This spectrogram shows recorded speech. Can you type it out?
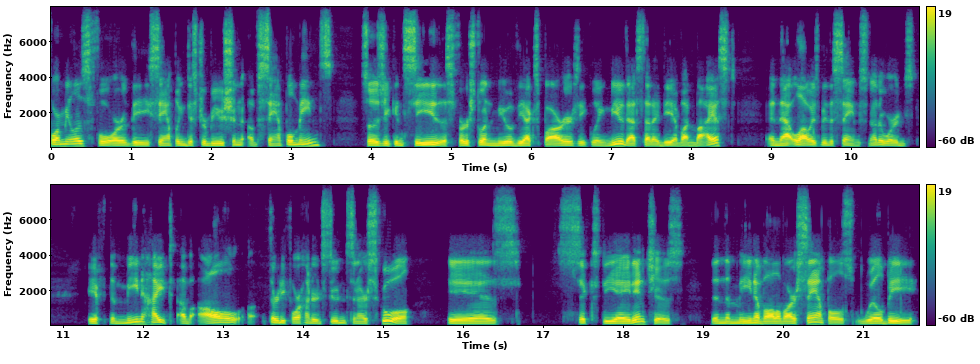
formulas for the sampling distribution of sample means. So as you can see, this first one, mu of the x bar is equaling mu. That's that idea of unbiased, and that will always be the same. So in other words, if the mean height of all 3,400 students in our school is 68 inches, then the mean of all of our samples will be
